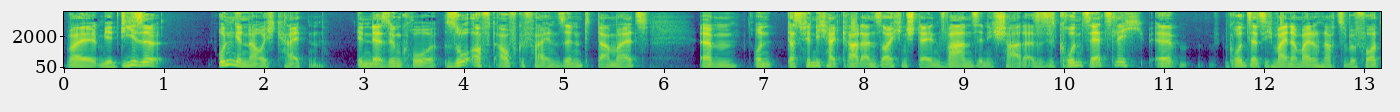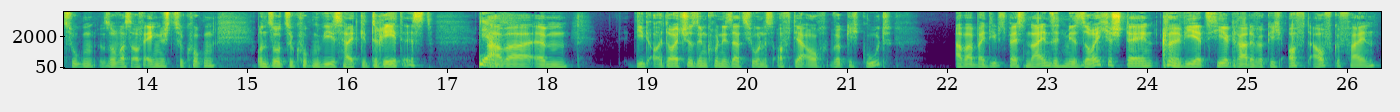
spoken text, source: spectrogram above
weil mir diese Ungenauigkeiten in der Synchro so oft aufgefallen sind damals. Ähm, und das finde ich halt gerade an solchen Stellen wahnsinnig schade. Also es ist grundsätzlich, äh, grundsätzlich meiner Meinung nach zu bevorzugen, sowas auf Englisch zu gucken und so zu gucken, wie es halt gedreht ist. Ja. Aber ähm, die deutsche Synchronisation ist oft ja auch wirklich gut. Aber bei Deep Space Nine sind mir solche Stellen, wie jetzt hier gerade, wirklich oft aufgefallen.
